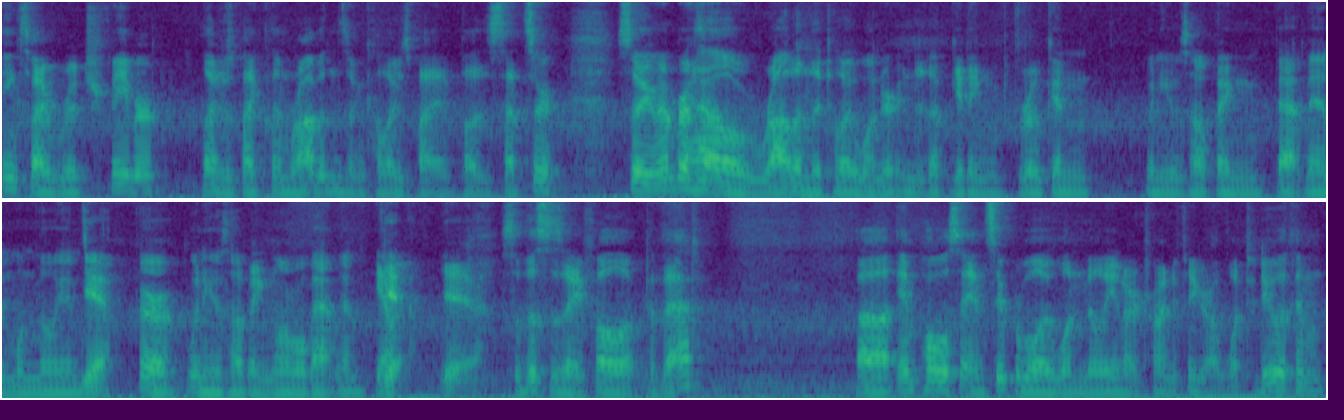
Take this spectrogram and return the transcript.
inks by Rich Faber, letters by Clem Robbins, and colors by Buzz Setzer. So you remember how Robin the Toy Wonder ended up getting broken when he was helping Batman One Million, Yeah. or when he was helping normal Batman? Yeah. Yeah. So this is a follow up to that. Uh, Impulse and Superboy 1 million are trying to figure out what to do with him.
